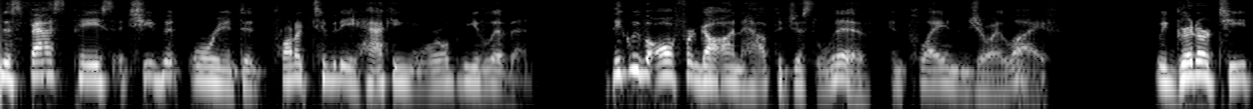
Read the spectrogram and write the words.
this fast paced, achievement oriented, productivity hacking world we live in, I think we've all forgotten how to just live and play and enjoy life. We grit our teeth,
